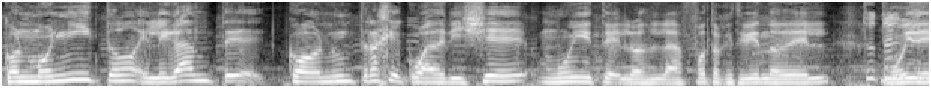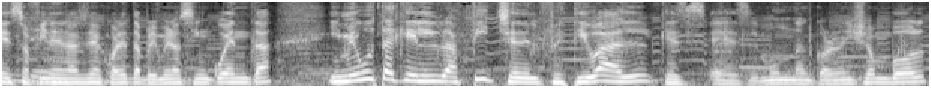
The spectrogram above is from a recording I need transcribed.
con moñito, elegante, con un traje cuadrillé, muy este, los- las fotos que estoy viendo de él, muy de esos fines de los años 40, primeros 50. Y me gusta que el afiche del festival, que es, es el Mundo Coronation Ball,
